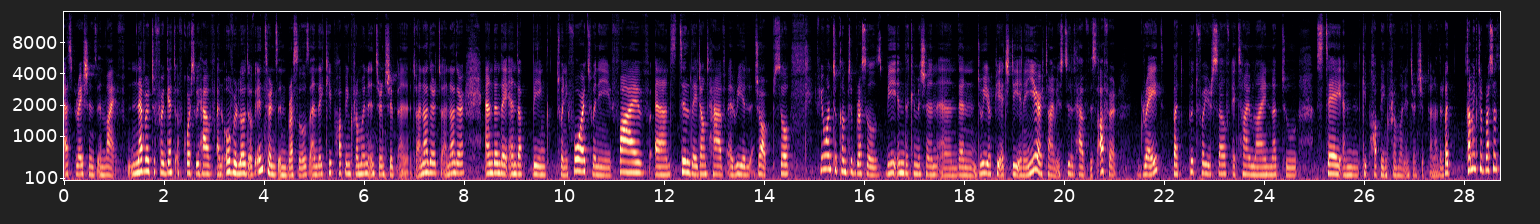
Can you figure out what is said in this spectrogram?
aspirations in life. Never to forget, of course, we have an overload of interns in Brussels and they keep hopping from one internship uh, to another to another, and then they end up being 24, 25, and still they don't have a real job. So, if you want to come to Brussels, be in the commission, and then do your PhD in a year time, you still have this offer great, but put for yourself a timeline not to stay and keep hopping from one internship to another. But coming to Brussels,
